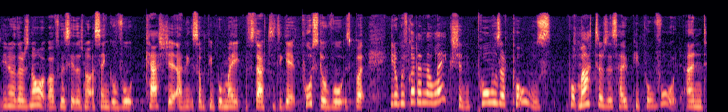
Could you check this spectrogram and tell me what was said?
You know, there's not, I was going to say there's not a single vote cast yet. I think some people might have started to get postal votes, but, you know, we've got an election. Polls are polls. What matters is how people vote. And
